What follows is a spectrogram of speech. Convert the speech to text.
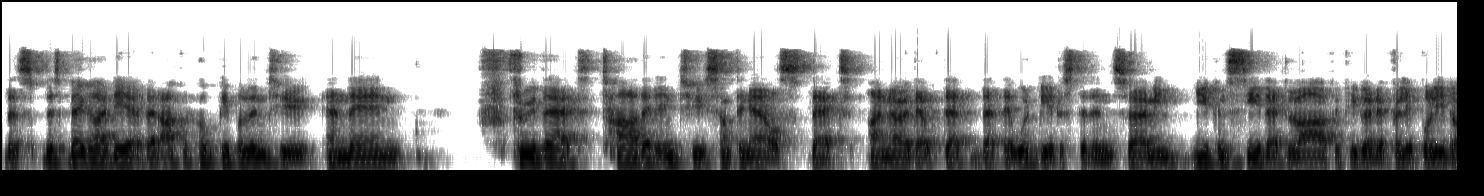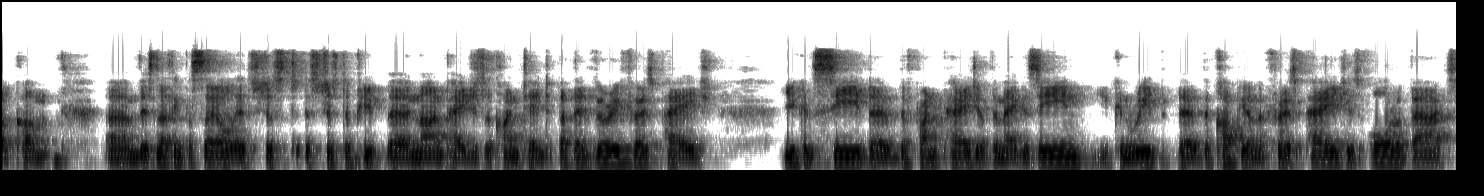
this, this big idea that I could hook people into and then through that tie that into something else that I know that, that, that they would be interested in. So, I mean, you can see that live if you go to philipbully.com. Um, there's nothing for sale. It's just, it's just a few, uh, nine pages of content, but that very first page you can see the, the front page of the magazine. You can read the, the copy on the first page is all about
